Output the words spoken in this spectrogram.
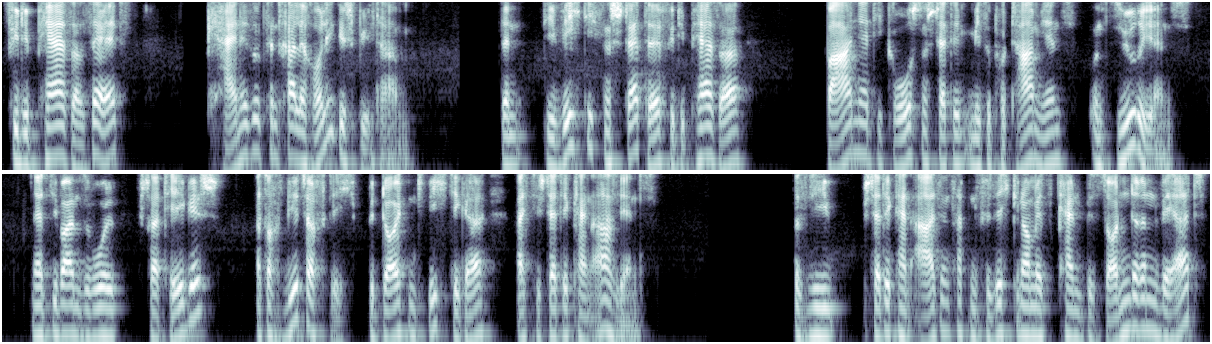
für die Perser selbst keine so zentrale Rolle gespielt haben. Denn die wichtigsten Städte für die Perser waren ja die großen Städte Mesopotamiens und Syriens. Ja, die waren sowohl strategisch als auch wirtschaftlich bedeutend wichtiger als die Städte Kleinasiens. Also die Städte Kleinasiens hatten für sich genommen jetzt keinen besonderen Wert,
